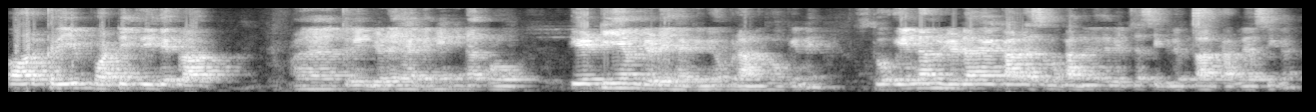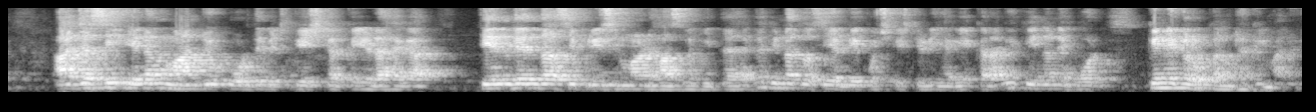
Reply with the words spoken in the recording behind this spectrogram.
ਔਰ ਕਰੀਬ 43 ਦੇ ਕਰਾ ਕਰੀਬ ਜਿਹੜੇ ਹੈਗੇ ਨੇ, ਇਹਨਾਂ ਕੋਲੋਂ ATM ਜਿਹੜੇ ਹੈਗੇ ਨੇ, ਉਹ ਬਰਾਮਦ ਹੋ ਗਏ ਨੇ। ਤੋਂ ਇਹਨਾਂ ਨੂੰ ਜਿਹੜਾ ਹੈ ਕੱਲ ਇਸ ਮੁਕੱਦਮੇ ਦੇ ਵਿੱਚ ਅਸੀਂ ਗ੍ਰਿਫਤਾਰ ਕਰ ਲਿਆ ਸੀਗਾ। ਅੱਜ ਅਸੀਂ ਇਹਨਾਂ ਨੂੰ ਮਾਨਜੋ ਕੋਰਟ ਦੇ ਵਿੱਚ ਪੇਸ਼ ਕਰਕੇ ਜਿਹੜਾ ਹੈਗਾ ਤਿੰਨ ਦਿਨ ਦਾ ਅਸੀਂ ਪੁਲਿਸ ਰਿਮਾਂਡ ਹਾਸਲ ਕੀਤਾ ਹੈਗਾ ਜਿਨ੍ਹਾਂ ਤੋਂ ਅਸੀਂ ਅੱਗੇ ਪੁੱਛਗਿੱਛ ਜਿਹੜੀ ਹੈਗੀ ਹੈ ਕਰਾਂਗੇ ਕਿ ਇਹਨਾਂ ਨੇ ਹੋਰ ਕਿੰਨੇ ਕੁ ਲੋਕਾਂ ਨੂੰ ਠੱਗੀ ਮਾਰੀ ਹੈ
